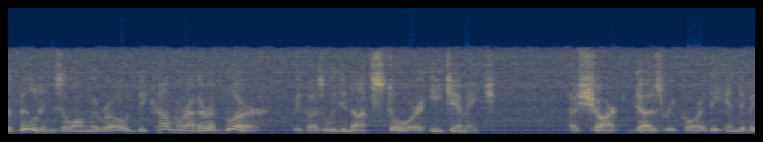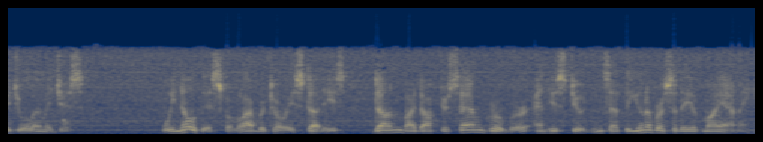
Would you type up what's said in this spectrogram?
the buildings along the road become rather a blur because we do not store each image a shark does record the individual images. We know this from laboratory studies done by Dr. Sam Gruber and his students at the University of Miami.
